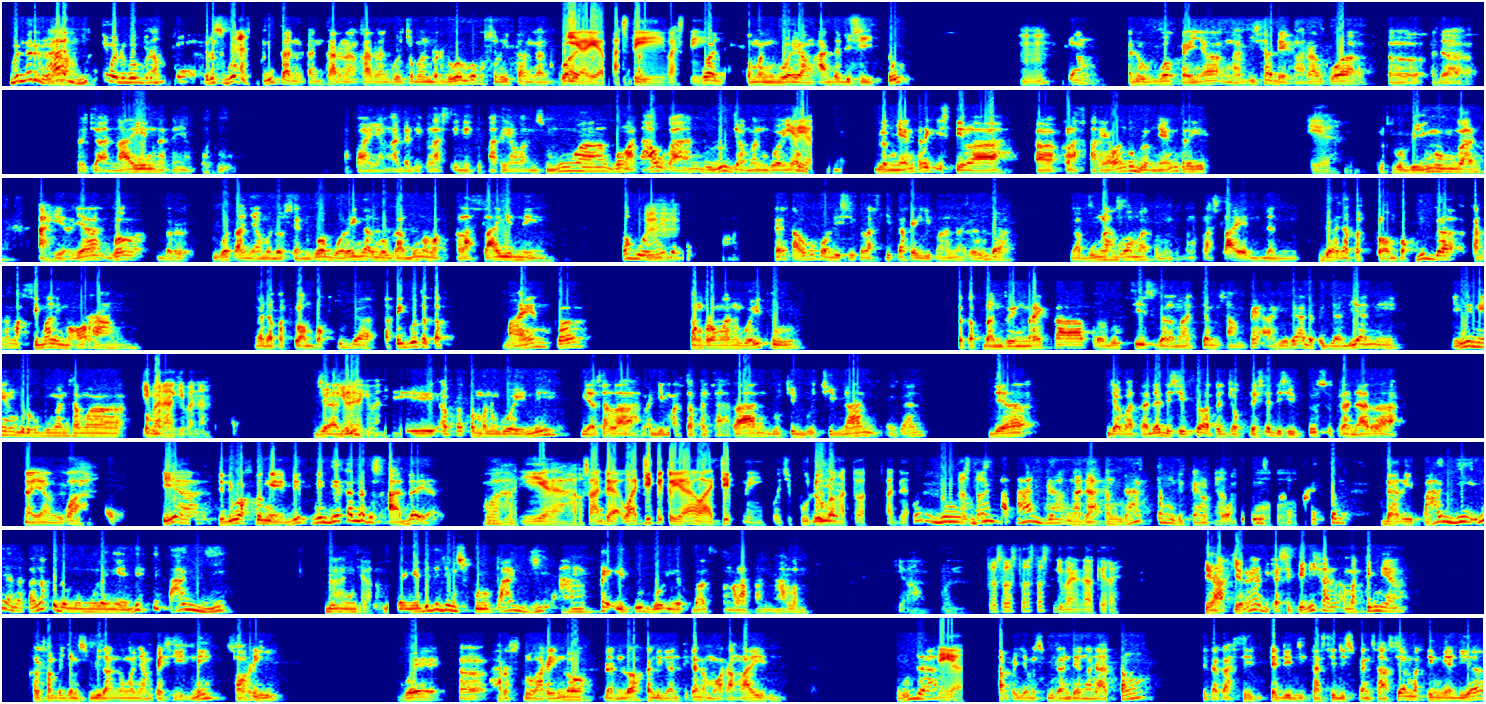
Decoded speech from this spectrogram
Beneran, ya. cuma gue berdua. Terus gue kesulitan kan, karena karena gue cuma berdua, gue kesulitan kan. Gua iya iya pasti kan, pasti. Gue temen gue yang ada di situ, hmm? yang, aduh gue kayaknya nggak bisa deh karena gue uh, ada kerjaan lain katanya. Waduh, apa yang ada di kelas ini tuh karyawan semua? Gue nggak tahu kan. Dulu zaman gue itu yeah, yeah. belum nyentrik istilah uh, kelas karyawan tuh belum nyentrik. Iya terus gue bingung kan akhirnya gue ber gue tanya sama dosen gue boleh nggak gue gabung sama kelas lain nih oh boleh hmm. aja saya tahu kok kondisi kelas kita kayak gimana ya udah gabunglah gue sama teman-teman kelas lain dan gak dapet kelompok juga karena maksimal lima orang. Nggak dapet kelompok juga. Tapi gue tetap main ke tongkrongan gue itu. Tetap bantuin mereka produksi segala macam sampai akhirnya ada kejadian nih. Ini nih yang berhubungan sama gimana temen. gimana? Jadi gimana, gimana? Di, apa temen gue ini biasalah lagi masa pacaran bucin-bucinan ya kan? Dia jabatannya di situ atau job desknya di situ sutradara. Nah yang wah. Iya jadi waktu ngedit nih dia kan harus ada ya. Wah iya harus ada. Wajib itu ya wajib nih. Wajib kudu iya. banget tuh harus ada. Kudu terus terus? nggak ada nggak datang datang di telepon ya macam dari pagi ini anak-anak udah mau mulai ngedit nih pagi. Udah mau mulai ngedit jam 10 pagi sampai itu gue inget banget setengah delapan malam. Ya ampun. Terus terus terus terus gimana akhirnya? Ya akhirnya dikasih pilihan sama timnya. Kalau sampai jam 9 lo nggak nyampe sini sorry. Gue uh, harus keluarin lo dan lo akan digantikan sama orang lain. Udah. Iya. sampai jam 9 dia nggak datang kita kasih eh dikasih dispensasi sama timnya dia.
